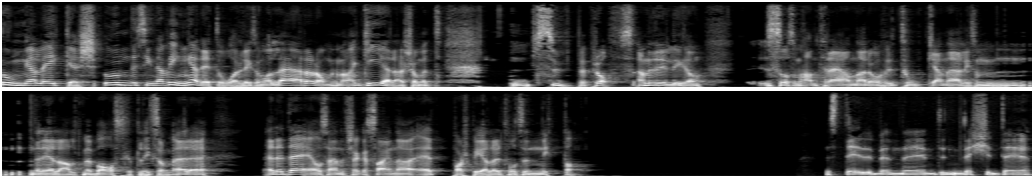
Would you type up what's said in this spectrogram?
unga Lakers under sina vingar ett år liksom och lära dem hur man agerar som ett superproffs. Ja men det är liksom så som han tränar och hur tokig han är liksom när det gäller allt med basket liksom. Är det är det, det och sen försöka signa ett par spelare 2019? Det, men det, det, det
